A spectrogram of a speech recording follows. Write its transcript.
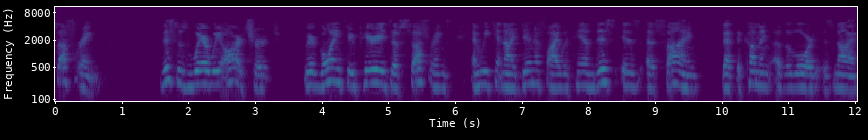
sufferings. This is where we are, church. We're going through periods of sufferings and we can identify with him. This is a sign that the coming of the Lord is nigh.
